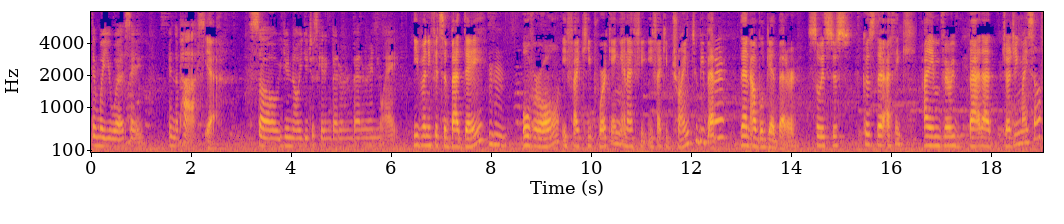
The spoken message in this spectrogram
than where you were, say, in the past. Yeah. So you know you're just getting better and better anyway. Even if it's a bad day, Mm-hmm. overall, if I keep working and I fe- if I keep trying to be better, then I will get better. So it's just because I think I am very bad at judging myself.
